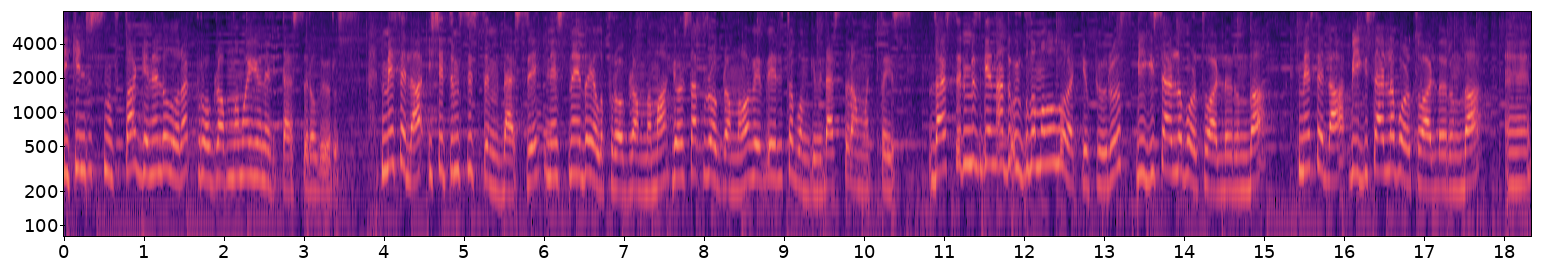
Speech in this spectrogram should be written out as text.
İkinci sınıfta genel olarak programlamaya yönelik dersler alıyoruz. Mesela işletim sistemi dersi, nesneye dayalı programlama, görsel programlama ve veri tabanı gibi dersler almaktayız. Derslerimiz genelde uygulamalı olarak yapıyoruz. Bilgisayar laboratuvarlarında. Mesela bilgisayar laboratuvarlarında e,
